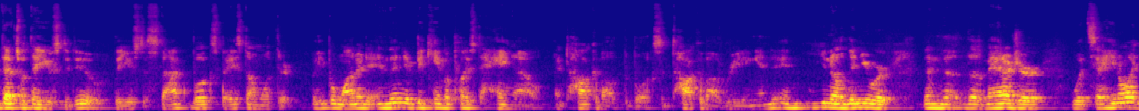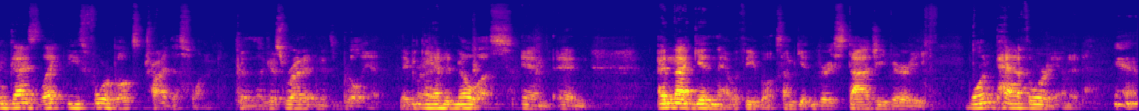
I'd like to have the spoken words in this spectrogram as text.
that's what they used to do. They used to stock books based on what their people wanted, and then it became a place to hang out and talk about the books and talk about reading. And, and you know, then you were then the, the manager would say, you know what, you guys like these four books, try this one because I just read it and it's brilliant. They began to know us, and and I'm not getting that with ebooks. I'm getting very stodgy, very one path oriented. Yeah,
